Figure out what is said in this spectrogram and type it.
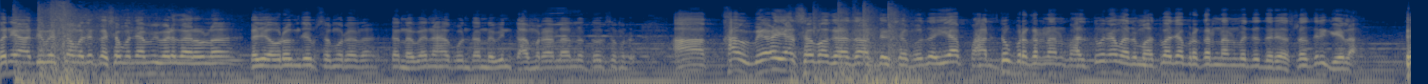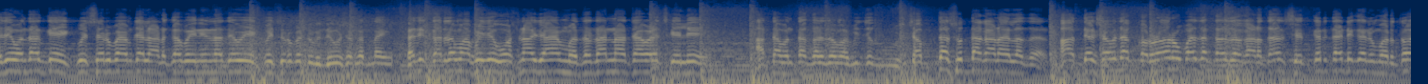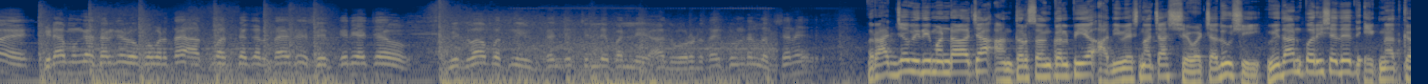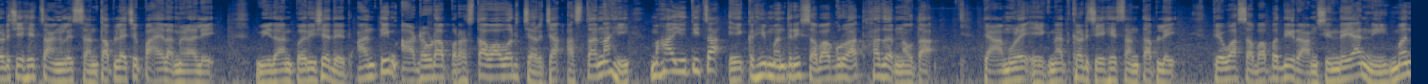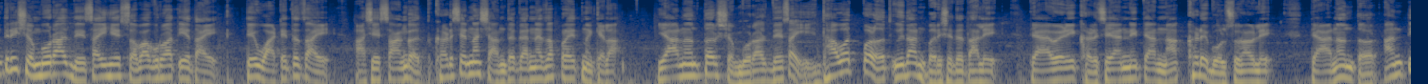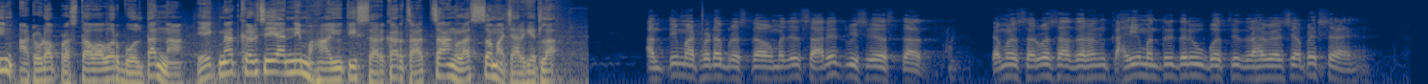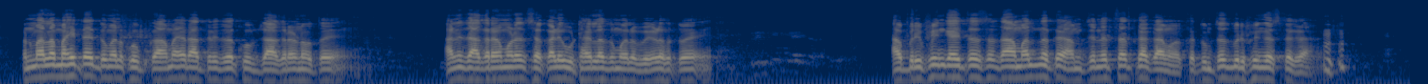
पण या अधिवेशनामध्ये कशामध्ये आम्ही वेळ घालवला? कधी औरंगजेब समोर आला त्या नव्यानं हा कोणता नवीन कामराला आला तो समोर? अख्खा वेळ या सभागृहाचा अध्यक्षपद या फालतू प्रकरणां फालतू नाही महत्त्वाच्या प्रकरणांमध्ये जरी असला तरी गेला. कधी म्हणतात की एकवीसशे रुपये आमच्या लाडका बहिणींना देऊ एकवीसशे रुपये तुम्ही देऊ शकत नाही. कधी कर्जमाफीची घोषणा ज्या मतदानाच्या वेळेस केली आता म्हणता कर्जमाफीचे शब्द सुद्धा काढायला तर. हा म्हणता करोडो रुपयाचा कर्ज काढतात शेतकरी त्या ठिकाणी मरतोय. किड्या मुंग्यासारखे लोक मरताय आत्महत्या करताय ते शेतकऱ्याच्या विधवा पत्नी त्यांचे चिल्ले पल्ले आज ओरडताय. कोणतं लक्ष नाही? राज्य विधिमंडळाच्या आंतरसंकल्पीय अधिवेशनाच्या शेवटच्या दिवशी विधान परिषदेत एकनाथ खडसे हे चांगले संतापल्याचे पाहायला मिळाले. विधान परिषदेत अंतिम आठवडा प्रस्तावावर चर्चा असतानाही महायुतीचा एकही मंत्री सभागृहात हजर नव्हता. त्यामुळे एकनाथ खडसे हे संतापले. तेव्हा सभापती राम शिंदे यांनी मंत्री शंभूराज देसाई हे सभागृहात येत आहे. ते वाटेतच आहे असे सांगत खडसेंना शांत करण्याचा प्रयत्न केला. यानंतर शंभूराज देसाई धावत पळत विधान परिषदेत आले. त्यावेळी खडसे यांनी त्यांना खडे बोल सुनावले त्यानंतर अंतिम आठवडा प्रस्तावावर बोलताना एकनाथ खडसे यांनी महायुती सरकारचा चांगला समाचार घेतला. अंतिम आठवडा प्रस्तावामध्ये सारेच विषय असतात. त्यामुळे सर्वसाधारण काही मंत्री तरी उपस्थित राहावे अशी अपेक्षा आहे. पण मला माहीत आहे तुम्हाला खूप काम आहे. रात्रीचं खूप जागरण होतं आहे आणि जागरामुळे सकाळी उठायला तुम्हाला वेळ होतो आहे हा ब्रिफिंग घ्यायचं असतं तर आम्हाला नका आमचे नसतात का कामं? का तुमचंच ब्रिफिंग असतं का?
